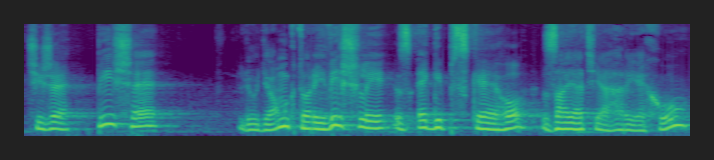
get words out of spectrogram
Čiže píše ľuďom, ktorí vyšli z egyptského zajatia hriechu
